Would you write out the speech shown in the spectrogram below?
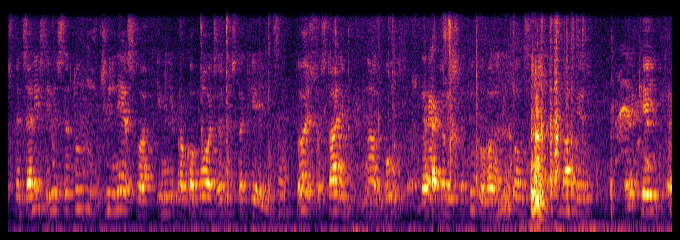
спеціалістів інституту бджільництва імені Прокоповича міста Києва. Тобто останнім у нас був директор інституту Галатюк Олександр який е,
